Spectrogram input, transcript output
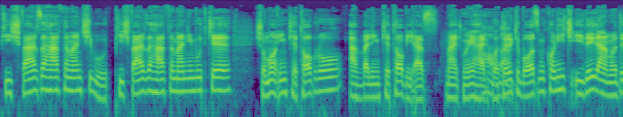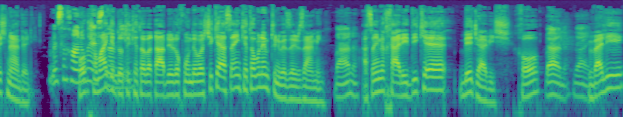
پیشفرض حرف من چی بود پیشفرض حرف من این بود که شما این کتاب رو اولین کتابی از مجموعه هری پاتر بله. که باز می‌کنی هیچ ایده ای در موردش نداری مثل خانم خب شما اگه دوتا. کتاب قبلی رو خونده باشی که اصلا این کتاب رو نمی‌تونی بذاری زمین بله اصلا اینو خریدی که بجویش خب بله. ولی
